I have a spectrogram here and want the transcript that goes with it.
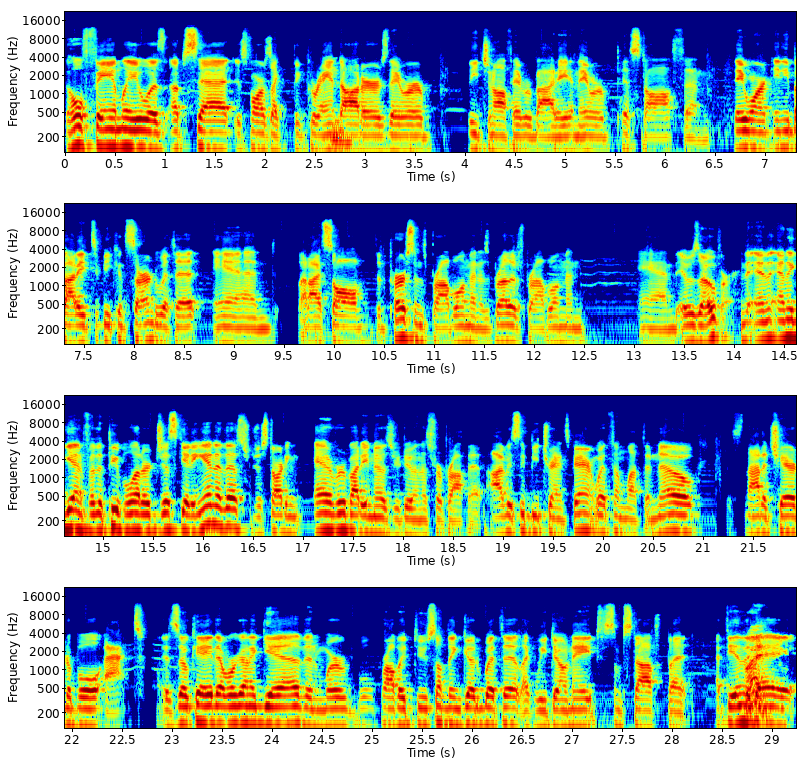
the whole family was upset as far as like the granddaughters, they were leeching off everybody and they were pissed off and they weren't anybody to be concerned with it. And but I solved the person's problem and his brother's problem and and it was over. And, and and again, for the people that are just getting into this or just starting, everybody knows you're doing this for profit. Obviously, be transparent with them, let them know it's not a charitable act. It's okay that we're gonna give and we're we'll probably do something good with it, like we donate to some stuff, but at the end of the day,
